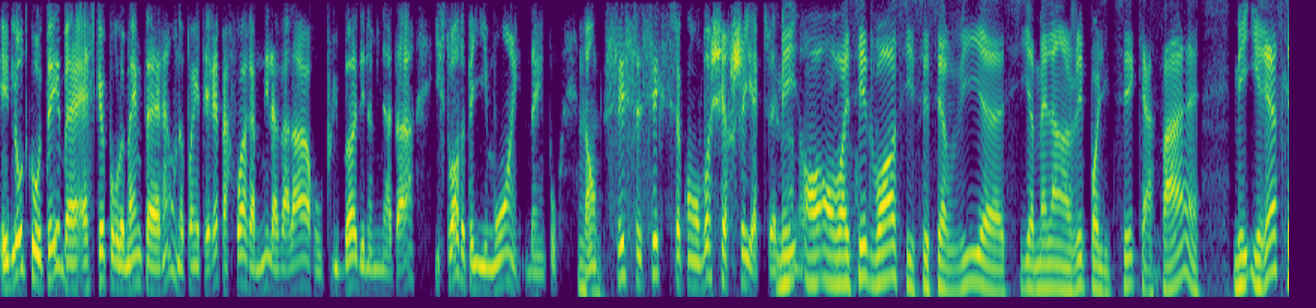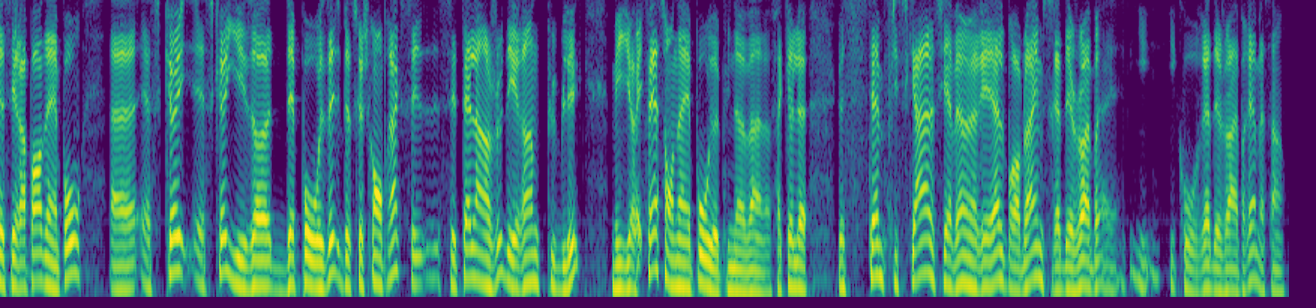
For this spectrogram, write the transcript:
et de l'autre côté, ben, est-ce que pour le même terrain, on n'a pas intérêt parfois à ramener la valeur au plus bas dénominateur, histoire de payer moins d'impôts? Mhm. Donc, c'est ce qu'on va chercher actuellement. Mais on, on, va essayer de voir s'il s'est servi, euh, s'il a mélangé politique à faire. Mais il reste que ces rapports d'impôts, euh, est-ce que est-ce qu'il les a déposés? Parce que je comprends que c'était l'enjeu des rentes publiques, mais il a oui. fait son impôt depuis 9 ans. Là. Fait que le, le système fiscal, s'il y avait un réel problème, serait déjà après, il, il courrait déjà après, mais sans.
